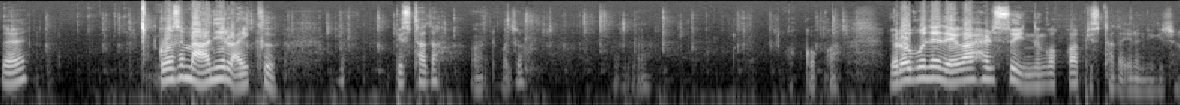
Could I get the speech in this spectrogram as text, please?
네 그것은 많이 라이크 비슷하다 아, 이거죠. 것과 여러분의 내가 할 수 있는 것과 비슷하다 이런 얘기죠.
